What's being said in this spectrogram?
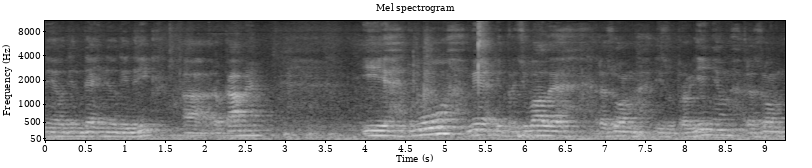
не один день, не один рік, а роками. І тому ми відпрацювали разом із управлінням, разом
